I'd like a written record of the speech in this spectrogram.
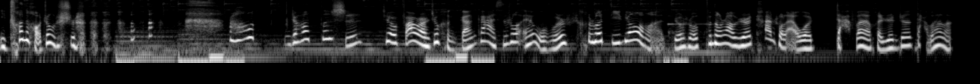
你穿的好正式。”然后你知道，当时这个 Barbara 就很尴尬，心说：“哎，我不是说低调嘛？就是说不能让别人看出来我打扮很认真打扮了。”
